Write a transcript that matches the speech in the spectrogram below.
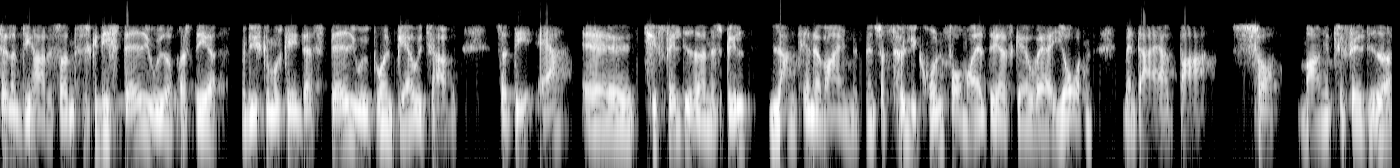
selvom de har det sådan, så skal de stadig ud og præstere. Og de skal måske endda stadig ud på en bjergetappe. Så det er øh, tilfældighedernes spil langt hen ad vejen. Men selvfølgelig grundform og alt det her skal jo være i orden. Men der er bare så mange tilfældigheder,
